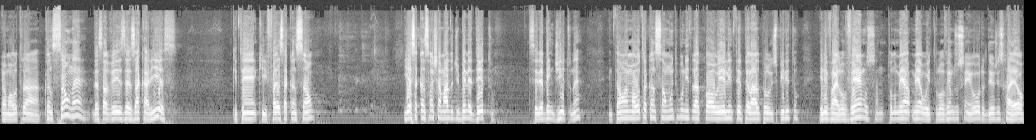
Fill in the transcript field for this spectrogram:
é uma outra canção, né? Dessa vez é Zacarias que tem que faz essa canção. E essa canção é chamada de Benedetto, que seria bendito, né? Então é uma outra canção muito bonita da qual ele interpelado pelo Espírito, ele vai, louvemos, estou no 68, louvemos o Senhor, o Deus de Israel,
